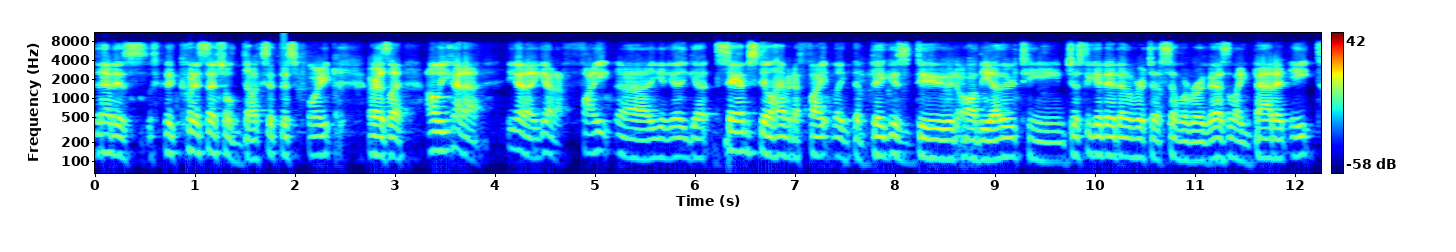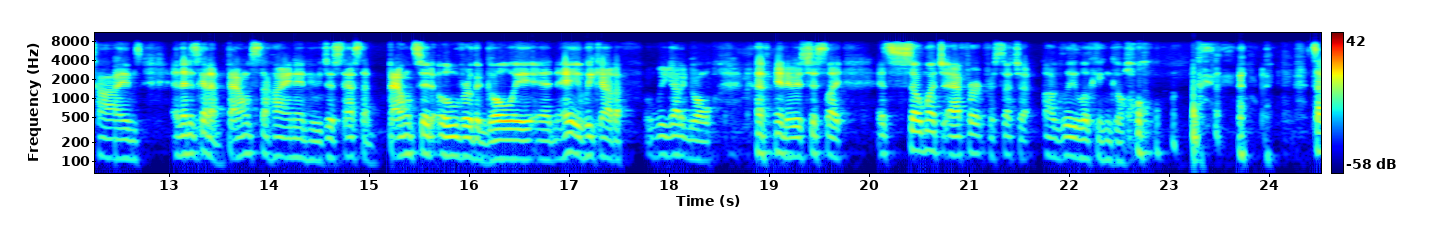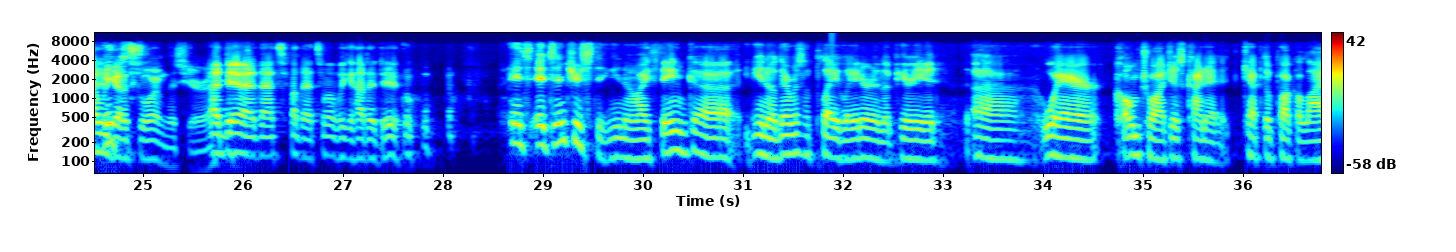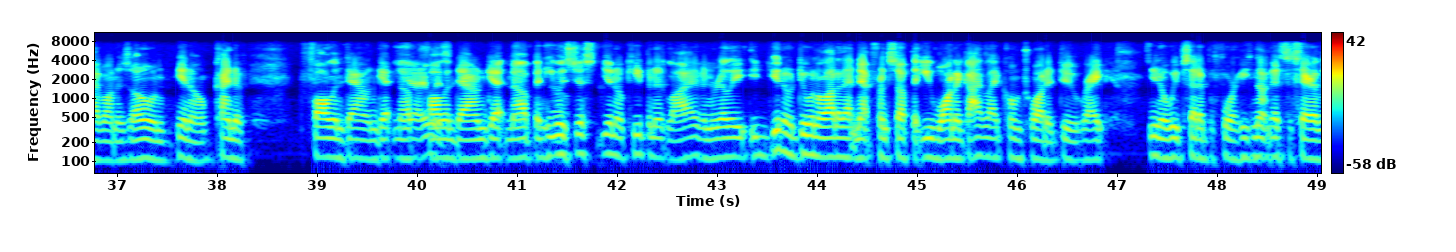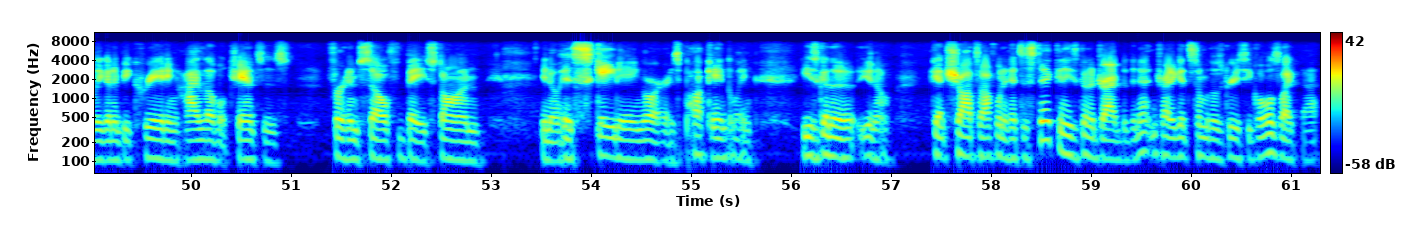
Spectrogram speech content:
that is quintessential ducks at this point? Or it's like, oh you gotta you gotta you gotta fight uh you, you got Sam Steele having to fight like the biggest dude on the other team just to get it over to Silfverberg, who has to like bat it eight times, and then it's gotta bounce to Heinen, who just has to bounce it over the goalie, and hey, we got a we got a goal. I mean, it was just like it's so much effort for such an ugly looking goal. That's how we got to score him this year, Right? I did. That's that's what we got to do. It's it's interesting, you know. I think uh, you know there was a play later in the period uh, where Comtois just kind of kept the puck alive on his own, you know, kind of falling down, getting up, Yeah, it was- falling down, getting up, and he was just you know keeping it live and really you know doing a lot of that net front stuff that you want a guy like Comtois to do, right? You know, we've said it before. He's not necessarily going to be creating high level chances for himself based on you know his skating or his puck handling. He's going to you know get shots off when it hits a stick and he's going to drive to the net and try to get some of those greasy goals like that.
